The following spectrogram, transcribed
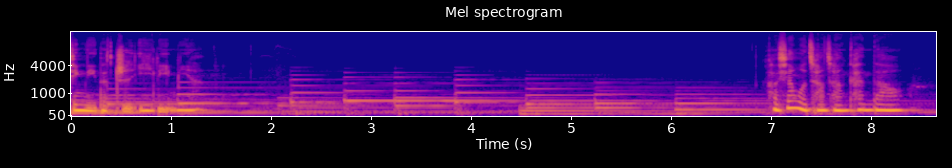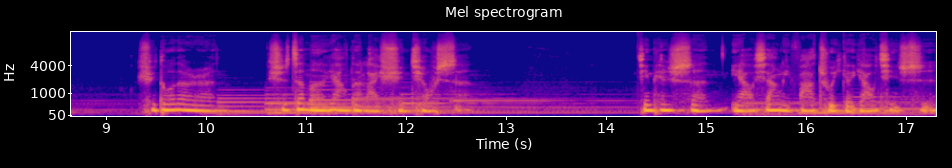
进你的旨意里面。好像我常常看到许多的人是这么样的来寻求神。今天神也要向你发出一个邀请是：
